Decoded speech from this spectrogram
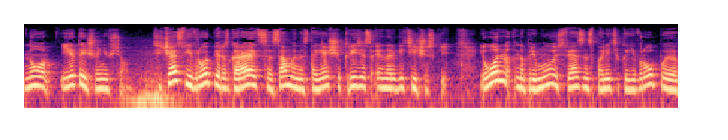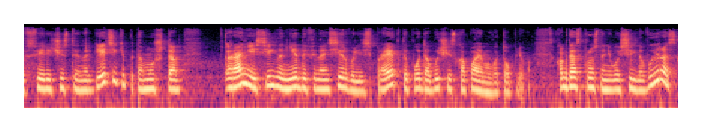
но и это еще не все. Сейчас в Европе разгорается самый настоящий кризис энергетический. И он напрямую связан с политикой Европы в сфере чистой энергетики, потому что ранее сильно недофинансировались проекты по добыче ископаемого топлива. Когда спрос на него сильно вырос,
